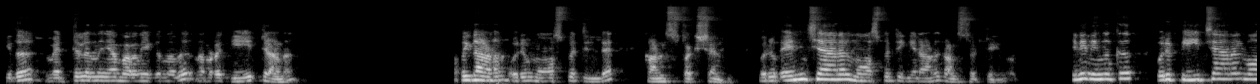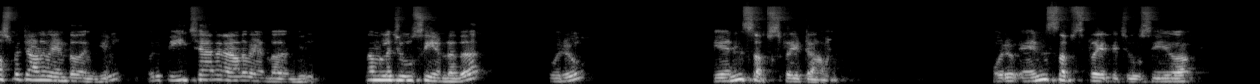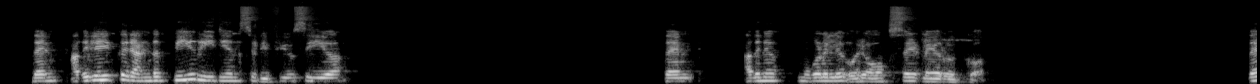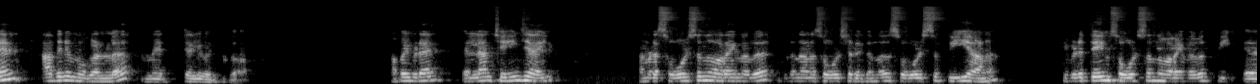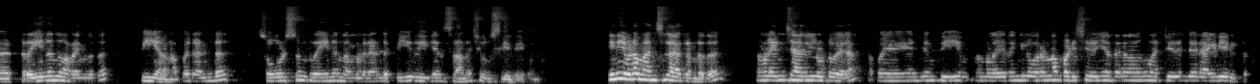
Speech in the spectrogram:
ഇത് മെറ്റൽ എന്ന് ഞാൻ പറഞ്ഞേക്കുന്നത് നമ്മുടെ ഗേറ്റ് ആണ്. അപ്പൊ ഇതാണ് ഒരു മോസ്പെറ്റിന്റെ കൺസ്ട്രക്ഷൻ ഒരു എൻ ചാനൽ മോസ്പെറ്റ് ഇങ്ങനെയാണ് കൺസ്ട്രക്ട് ചെയ്യുന്നത്. ഇനി നിങ്ങൾക്ക് ഒരു പി ചാനൽ മോസ്പെറ്റ് ആണ് വേണ്ടതെങ്കിൽ ഒരു പി ചാനൽ ആണ് വേണ്ടതെങ്കിൽ നമ്മൾ ചൂസ് ചെയ്യേണ്ടത് ഒരു എൻ സബ്സ്ട്രേറ്റ് ആണ്. ഒരു എൻ സബ്സ്ട്രേറ്റ് ചൂസ് ചെയ്യുക. ദെൻ അതിലേക്ക് രണ്ട് പി റീജിയൻസ് ഡിഫ്യൂസ് ചെയ്യുക. ദെൻ അതിന് മുകളിൽ ഒരു ഓക്സൈഡ് ലെയർ വെക്കുക. ദെൻ അതിന് മുകളിൽ മെറ്റൽ വെക്കുക. അപ്പൊ ഇവിടെ എല്ലാം ചേഞ്ച് ആയി. നമ്മുടെ സോഴ്സ് എന്ന് പറയുന്നത് ഇവിടെ നിന്നാണ് സോഴ്സ് എടുക്കുന്നത്. സോഴ്സ് പി ആണ്. ഇവിടുത്തെയും സോഴ്സ് എന്ന് പറയുന്നത് പി ട്രെയിൻ എന്ന് പറയുന്നത് പി ആണ്. അപ്പൊ രണ്ട് സോഴ്സും ഡ്രെയിനും നമ്മൾ രണ്ട് പി റീജിയൻസ് ആണ് ചൂസ് ചെയ്തിരിക്കുന്നത് ഇനി ഇവിടെ മനസ്സിലാക്കേണ്ടത് നമ്മൾ എൻ ചാനലിലോട്ട് വരാം. അപ്പൊ എന്നും പിയും നമ്മൾ ഏതെങ്കിലും ഒരെണ്ണം പഠിച്ചു കഴിഞ്ഞാൽ തന്നെ നമുക്ക് മറ്റേതിന്റെ ഒരു ഐഡിയ കിട്ടും.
